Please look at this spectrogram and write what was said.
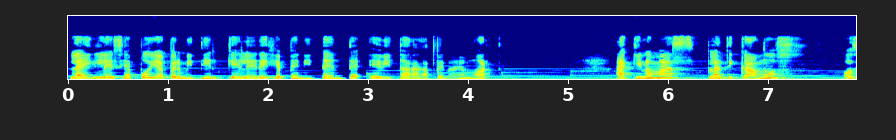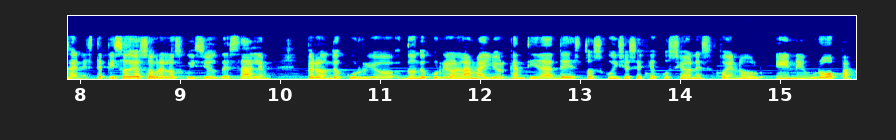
la iglesia podía permitir que el hereje penitente evitara la pena de muerte. Aquí nomás platicamos o sea, en este episodio sobre los juicios de Salem, pero donde, ocurrió, donde ocurrieron la mayor cantidad de estos juicios y ejecuciones fue en, en Europa,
